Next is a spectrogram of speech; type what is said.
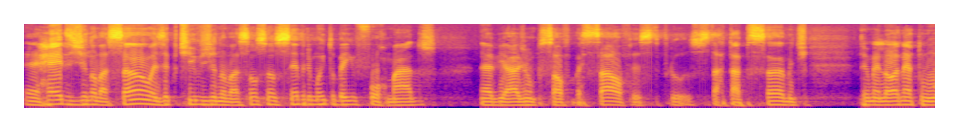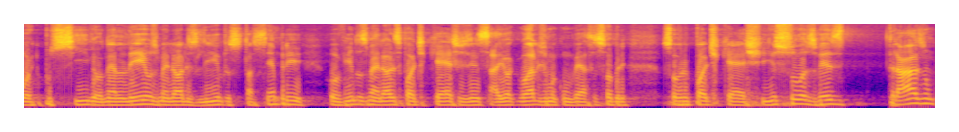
É, heads de inovação, executivos de inovação são sempre muito bem informados né, viajam para o South by Southwest, para o Startup Summit, tem o melhor network possível, né, lê os melhores livros, está sempre ouvindo os melhores podcasts. A gente saiu agora de uma conversa sobre, sobre podcast. Isso, às vezes, traz um,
